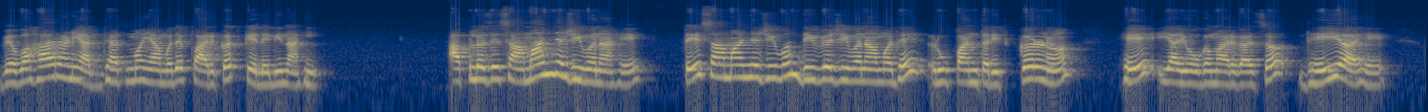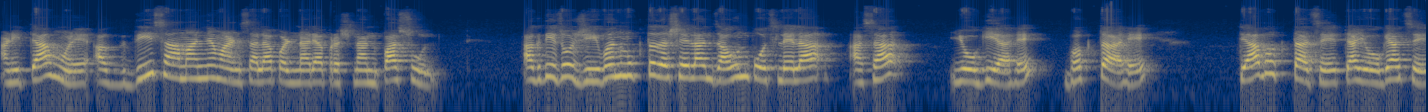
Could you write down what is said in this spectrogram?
व्यवहार आणि अध्यात्म यामध्ये फारकत केलेली नाही. आपलं जे सामान्य जीवन आहे ते सामान्य जीवन दिव्य जीवनामध्ये रूपांतरित करणं हे या योगमार्गाचं ध्येय आहे. आणि त्यामुळे अगदी सामान्य माणसाला पडणाऱ्या प्रश्नांपासून अगदी जो जीवनमुक्त दशेला जाऊन पोचलेला असा योगी आहे भक्त आहे त्या भक्ताचे त्या योग्याचे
